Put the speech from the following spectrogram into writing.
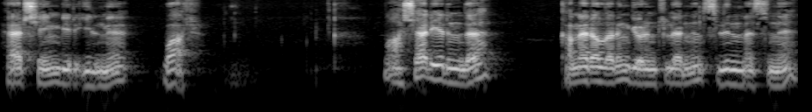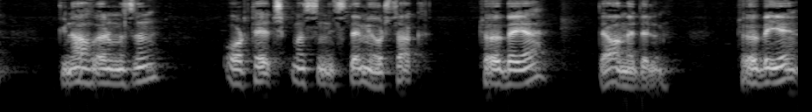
Her şeyin bir ilmi var. Mahşer yerinde kameraların görüntülerinin silinmesini, günahlarımızın ortaya çıkmasını istemiyorsak tövbeye devam edelim. Tövbeyi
